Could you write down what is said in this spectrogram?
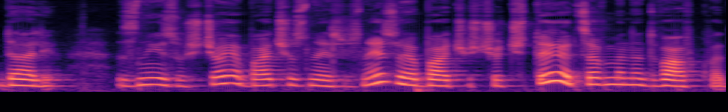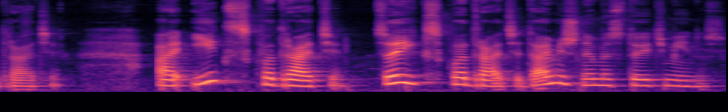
Далі, знизу, що я бачу знизу? Знизу я бачу, що 4 це в мене 2 в квадраті. А х в квадраті це х в квадраті, да? між ними стоїть мінус.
